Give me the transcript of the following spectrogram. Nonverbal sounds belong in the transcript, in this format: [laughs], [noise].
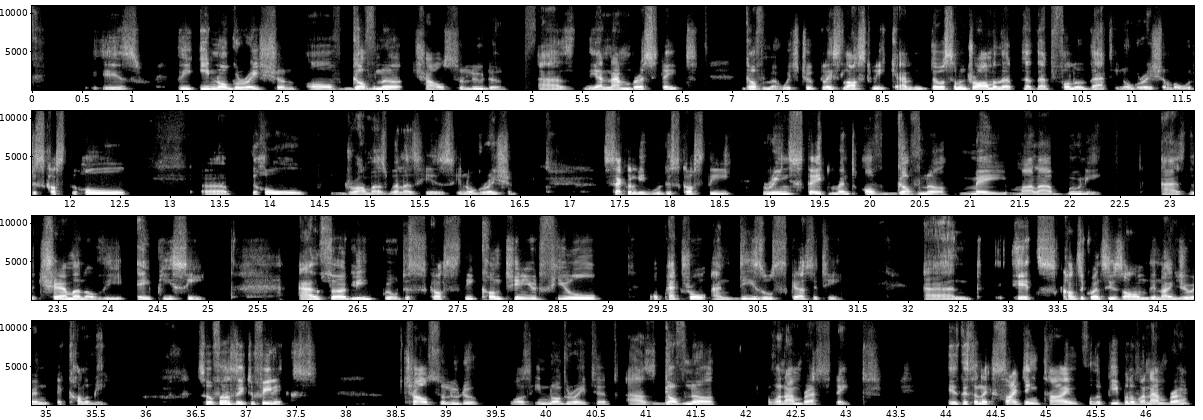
is the inauguration of Governor Charles Soludo as the Anambra State governor, which took place last week. And there was some drama that, that, that followed that inauguration, but we'll discuss the whole, uh, the whole drama as well as his inauguration. Secondly, we'll discuss the reinstatement of Governor Mai Mala Buni as the chairman of the APC. And thirdly, we'll discuss the continued fuel or petrol and diesel scarcity and its consequences on the Nigerian economy. So, firstly, to Phoenix, Charles Soludo was inaugurated as governor of Anambra State. Is this an exciting time for the people of Anambra,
